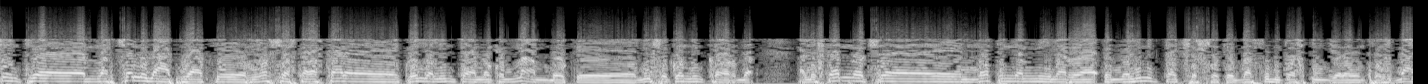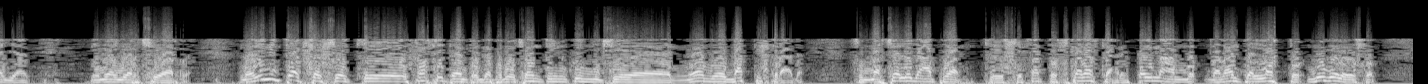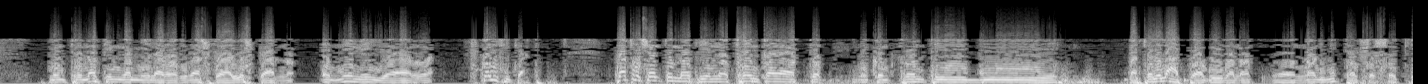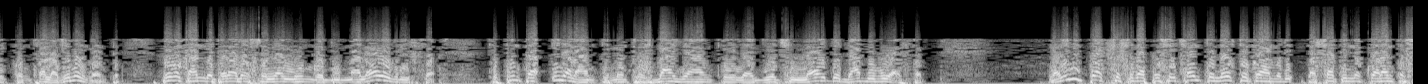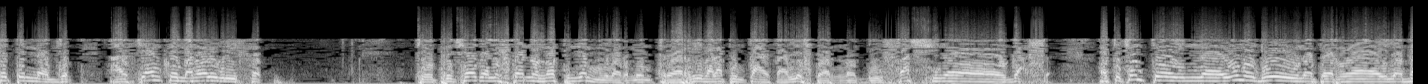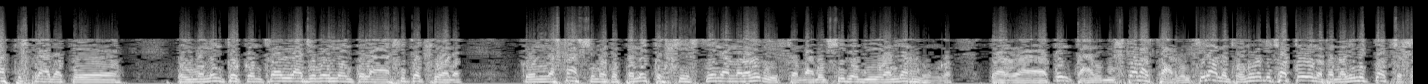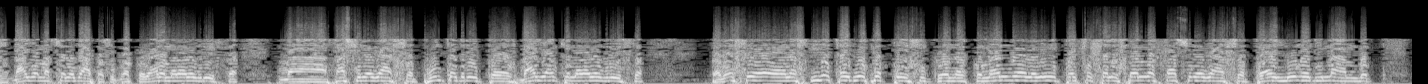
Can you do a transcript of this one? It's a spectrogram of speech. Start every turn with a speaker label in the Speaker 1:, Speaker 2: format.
Speaker 1: centro è Marcello D'Apua che riesce a scavaccare quelli all'interno con Mambo che lì secondo in corda, all'esterno c'è Nottingham Miller e Nolini Texas che va subito a spingere mentre sbaglia i miei RCR. Nolini Texas che forse tempo dopo 200 in 15 è nuovo battistrada su Marcello D'Apua che si è fatto scavalcare, poi Mambo davanti all'otto nuvoloso mentre Nottingham Miller è rimasto all'esterno e Niemeyer squalificato. 400 metri in 38 nei confronti di Marcello D'Acqua guidano eh, Nolini Texas che controlla agevolmente, provocando però adesso l'allungo di Manolo Griff che punta in avanti mentre sbaglia anche il 10 Lloyd WWF. Nolini Texas dopo 600 molto comodi, passati in 47,5, al fianco Manolo Griff che precede all'esterno Nottingham Miller mentre arriva la puntata all'esterno di Fascino Gas. 800 in 1-2-1 per eh, il battistrada che per il momento controlla agevolmente la situazione con Fascino che per mettersi in schiena a Manolo Griff ma decide di andare lungo per uh, tentare di scavalcarlo il chilometro in 1.18.1 per la limit Texas sbaglia Marcello Dato si può codare Manolo Griff ma Fascino Gas punta dritto sbaglia anche Manolo Griff adesso la sfida tra i due più attesi con al comando la limit Texas all'esterno Fascino Gas poi l'uno di Mambo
